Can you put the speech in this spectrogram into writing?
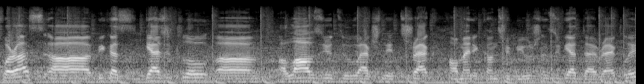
for us uh, because Gadgetflow allows you to actually track how many contributions you get directly.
